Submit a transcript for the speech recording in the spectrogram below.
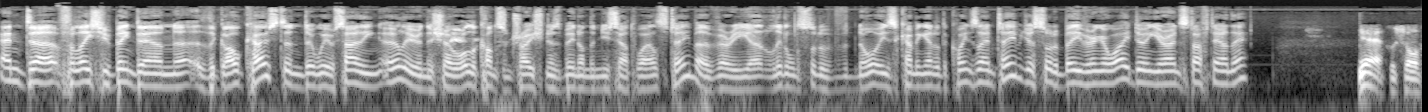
And uh, Felise, you've been down uh, the Gold Coast, and uh, we were saying earlier in the show, all the concentration has been on the New South Wales team. A very uh, little sort of noise coming out of the Queensland team, just sort of beavering away, doing your own stuff down there. Yeah, for sure.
